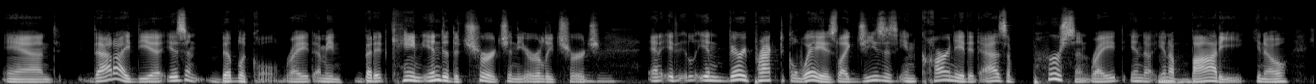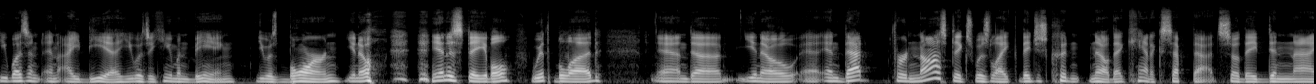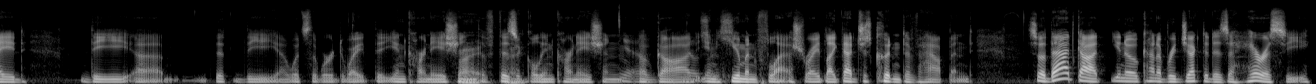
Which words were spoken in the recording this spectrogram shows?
And that idea isn't biblical, right? I mean, but it came into the church in the early church. Mm-hmm and it in very practical ways like jesus incarnated as a person right? In a in a mm-hmm. body you know? He wasn't an idea. He was a human being. He was born you know in a stable with blood. And uh, you know and that for gnostics was like they just couldn't no they can't accept that. So they denied the uh, the, the uh, what's the word Dwight? The incarnation right, the physical right. incarnation yeah, of God in human flesh right? Like that just couldn't have happened so that got, you know, kind of rejected as a heresy.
